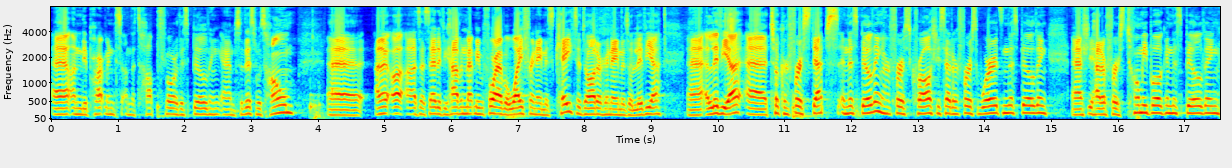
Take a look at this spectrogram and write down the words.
uh, on the apartment on the top floor of this building. Um, so this was home. Uh, and I, uh, as I said, if you haven't met me before, I have a wife. Her name is Kate. A daughter. Her name is Olivia. Uh, Olivia took her first steps in this building. Her first crawl. She said her first words in this building. she had her first tummy bug in this building.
